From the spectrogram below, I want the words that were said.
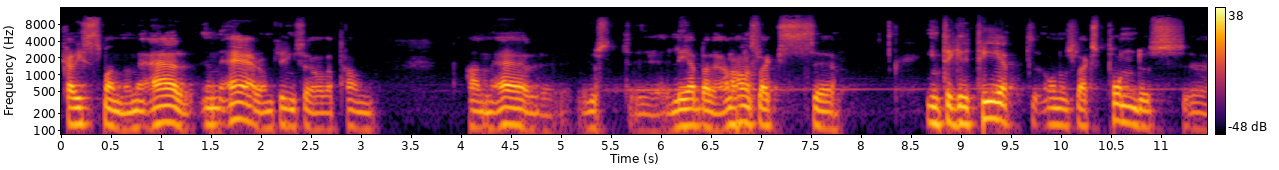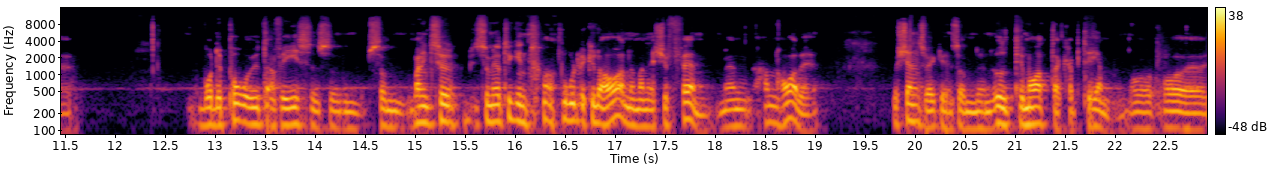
karisman, en är, en är omkring sig av att han, han är just eh, ledare. Han har en slags eh, integritet och någon slags pondus eh, både på och utanför isen som, som, man inte, som jag tycker inte man borde kunna ha när man är 25. Men han har det. Och känns verkligen som den ultimata kaptenen. Och, och eh,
